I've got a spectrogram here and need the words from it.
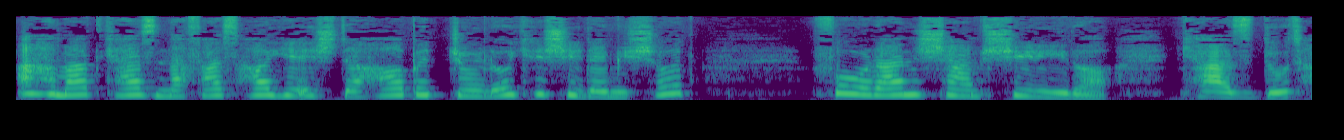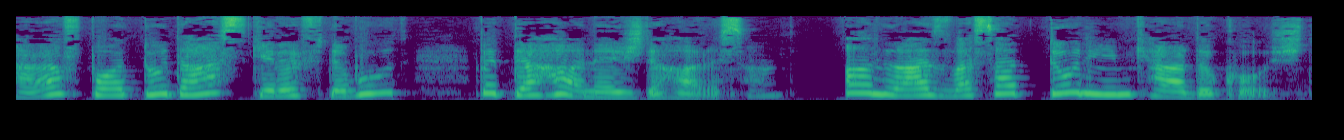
احمد که از نفسهای اجدها به جلو کشیده می‌شد فورا شمشیری را که از دو طرف با دو دست گرفته بود به دهان اجدها رساند. آن را از وسط دو نیم کرد و کشت.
